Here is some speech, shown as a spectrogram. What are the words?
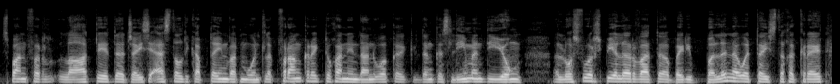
span verlaat het. Uh, JC Astel die kaptein wat moontlik Frankryk toe gaan en dan ook ek dink is Lehman die jong 'n losvoorspeler wat uh, by die Bulle nou 'n tuiste gekry het.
